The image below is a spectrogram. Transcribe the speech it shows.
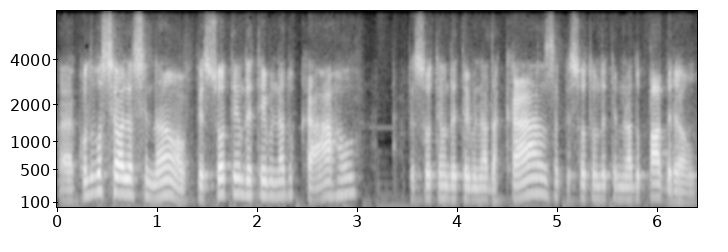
Ah, quando você olha assim, não, a pessoa tem um determinado carro, a pessoa tem uma determinada casa, a pessoa tem um determinado padrão.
